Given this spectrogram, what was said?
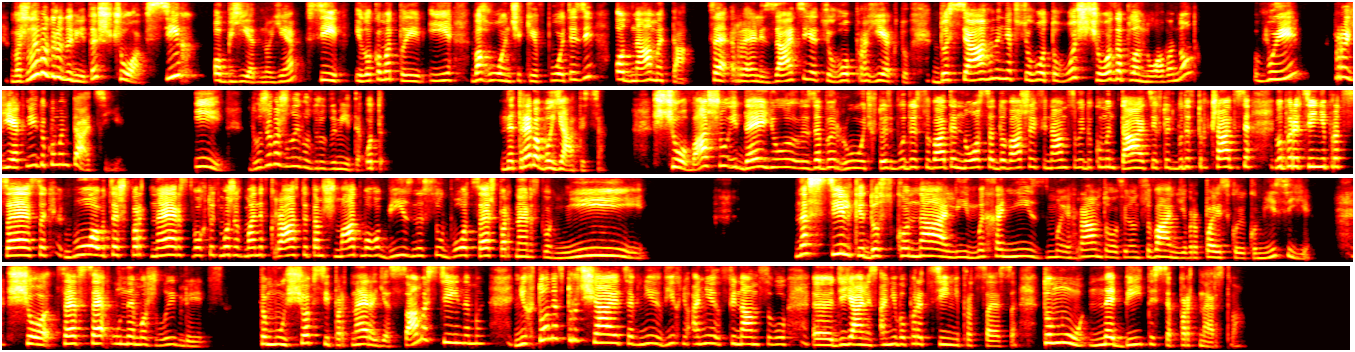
Важливо зрозуміти, що всіх об'єднує всі і локомотив, і вагончики в потязі одна мета. Це реалізація цього проєкту, досягнення всього того, що заплановано в проєктній документації. І дуже важливо зрозуміти, от не треба боятися, що вашу ідею заберуть, хтось буде сувати носа до вашої фінансової документації, хтось буде втручатися в операційні процеси, бо це ж партнерство, хтось може в мене вкрасти там шмат мого бізнесу, бо це ж партнерство. Ні. Настільки досконалі механізми грантового фінансування Європейської комісії, що це все унеможливлюється, тому що всі партнери є самостійними, ніхто не втручається в їхню ані фінансову е, діяльність, ані в операційні процеси. Тому не бійтеся партнерства.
